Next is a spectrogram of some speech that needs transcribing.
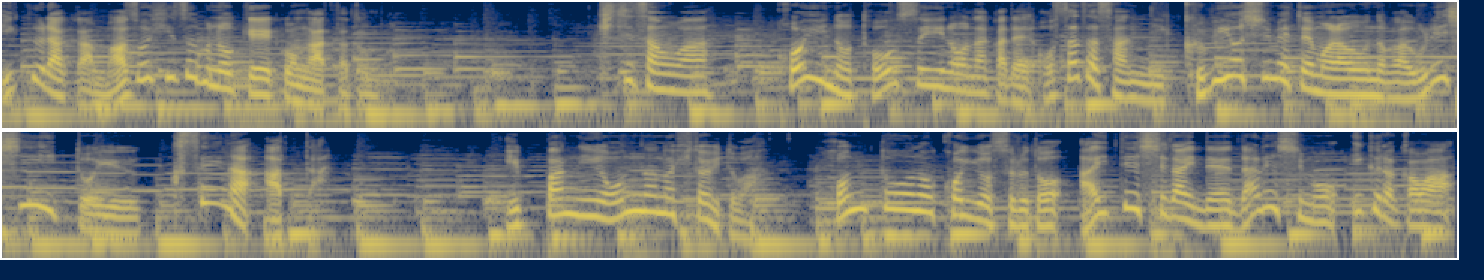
いくらかマゾヒズムの傾向があったと思う。吉さんは恋の陶酔の中で長田さんに首を絞めてもらうのが嬉しいという癖があった。一般に女の人々は本当の恋をすると相手次第で誰しもいくらかは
